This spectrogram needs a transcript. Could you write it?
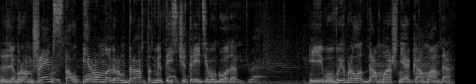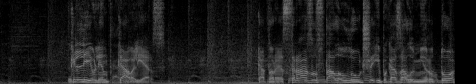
Леброн Джеймс стал первым номером драфта 2003 года. И его выбрала домашняя команда — Кливленд Кавальерс, которая сразу стала лучше и показала миру то,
